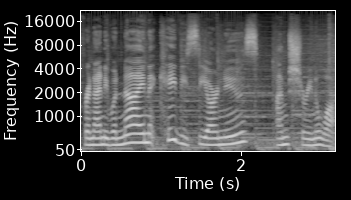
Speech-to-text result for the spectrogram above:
For 919 KVCR News, I'm Sharina Watt.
